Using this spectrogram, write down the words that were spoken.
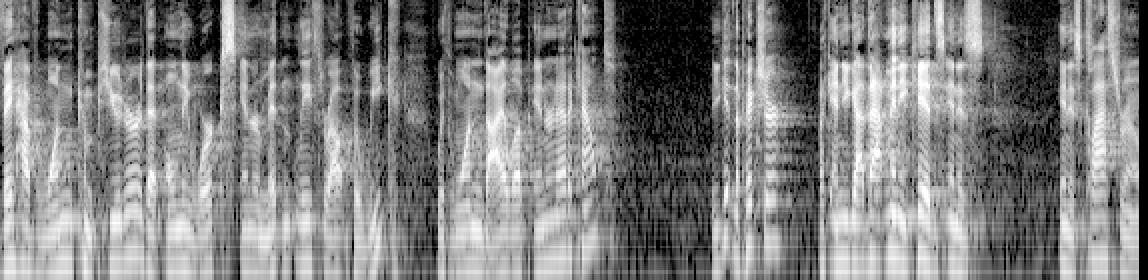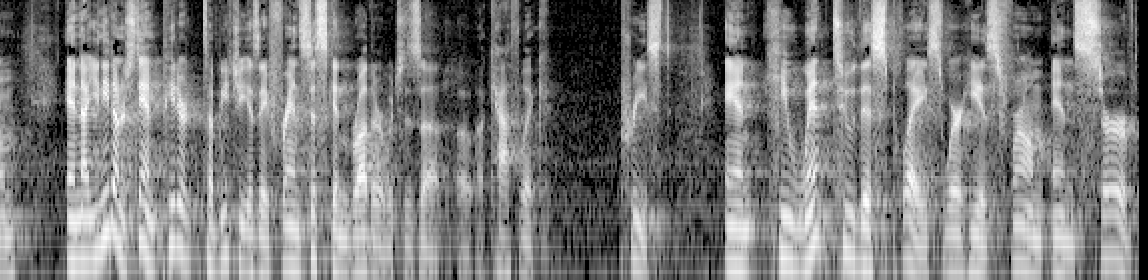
They have one computer that only works intermittently throughout the week with one dial up internet account. Are you getting the picture? Like, and you got that many kids in his, in his classroom. And now you need to understand, Peter Tabichi is a Franciscan brother, which is a, a, a Catholic priest. And he went to this place where he is from and served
